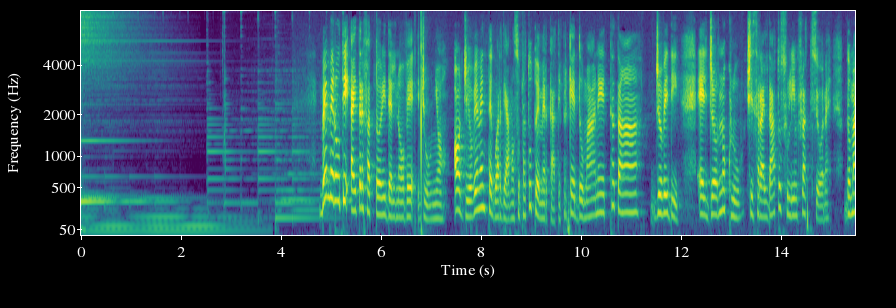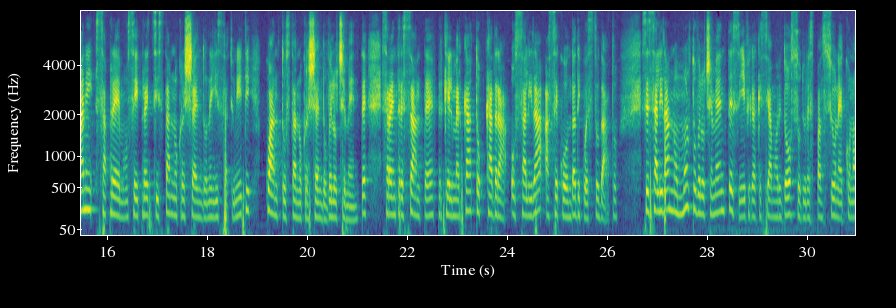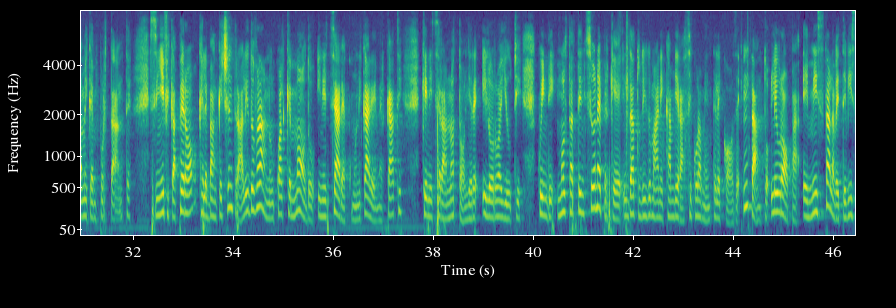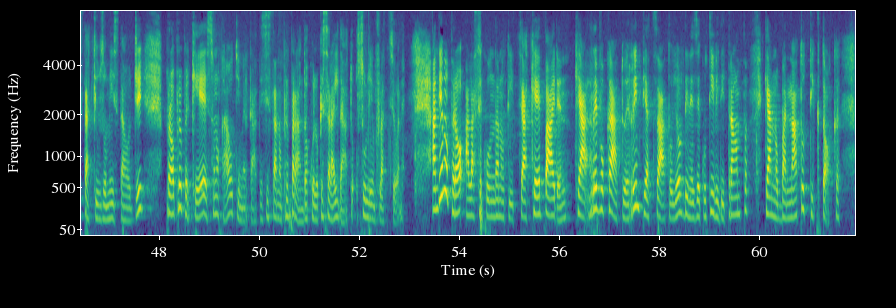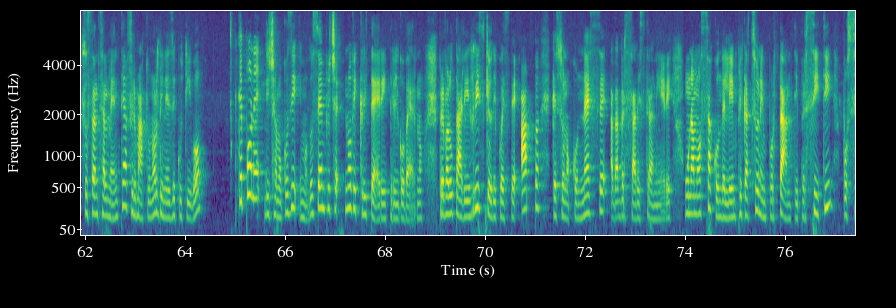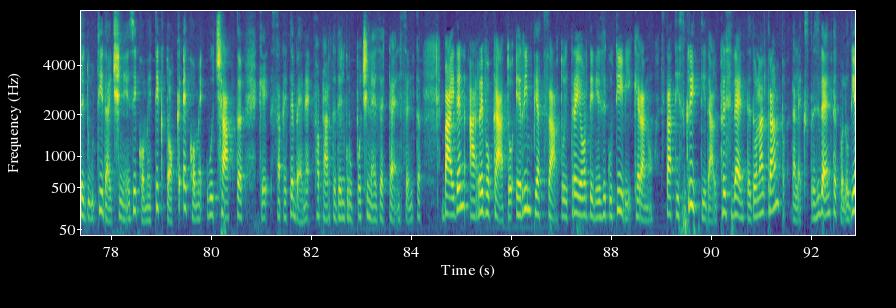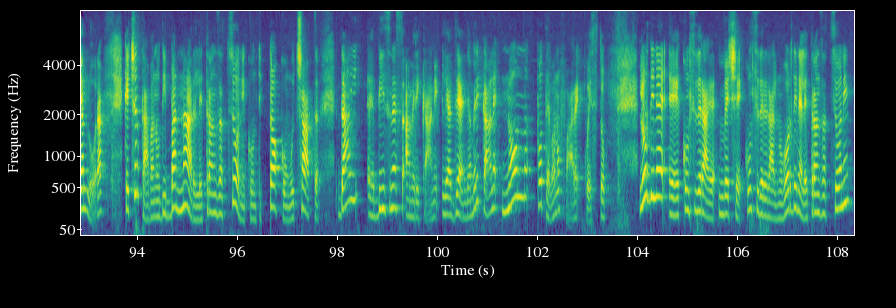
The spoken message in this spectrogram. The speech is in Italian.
Benvenuti ai Tre Fattori del 9 giugno. Oggi ovviamente guardiamo soprattutto ai mercati perché domani, ta giovedì, è il giorno clou, ci sarà il dato sull'inflazione. Domani sapremo se i prezzi stanno crescendo negli Stati Uniti, quanto stanno crescendo velocemente. Sarà interessante perché il mercato cadrà o salirà a seconda di questo dato. Se saliranno molto velocemente significa che siamo a ridosso di un'espansione economica importante. Significa però che le banche centrali dovranno in qualche modo iniziare a comunicare ai mercati che inizieranno a togliere i loro aiuti. Quindi molta attenzione perché il dato di domani cambierà sicuramente le cose. Intanto l'Europa è mista, l'avete vista, ha chiuso mista oggi, proprio perché sono cauti i mercati, si stanno preparando a quello che sarà il dato sull'inflazione. Andiamo però alla seconda notizia, che è Biden, che ha revocato e rimpiazzato gli ordini esecutivi di Trump che hanno bannato TikTok. Sostanzialmente ha firmato un ordine esecutivo che pone, diciamo così, in modo semplice, nuovi criteri per il governo per valutare il rischio di queste app che sono connesse ad avversari stranieri, una mossa con delle implicazioni importanti per siti posseduti dai cinesi come TikTok e come WeChat, che sapete bene fa parte del gruppo cinese Tencent. Biden ha revocato e rimpiazzato i tre ordini esecutivi che erano stati scritti dal presidente Donald Trump, dall'ex presidente, quello di allora, che cercavano di bannare le transazioni con TikTok, con WeChat dai eh, business americani. Le aziende americane non potevano fare questo. L'ordine eh, considererà, invece considererà il nuovo ordine le transazioni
